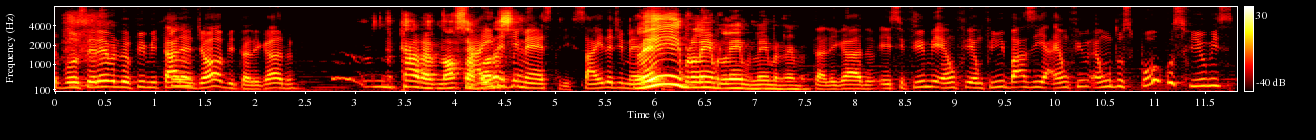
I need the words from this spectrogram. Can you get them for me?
Você lembra do filme Italian Job, tá ligado? Cara, nossa, Saída agora... de mestre. Saída de mestre. Lembro, lembro, lembro, lembro, lembro. Tá ligado? Esse filme é um, é um filme baseado... É um, filme, é um dos poucos filmes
